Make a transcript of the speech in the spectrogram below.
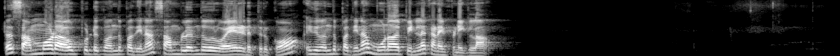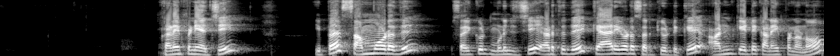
இப்போ சம்மோட அவுட்புட்டுக்கு வந்து பார்த்திங்கன்னா சம்லேருந்து ஒரு ஒயர் எடுத்திருக்கோம். இது வந்து பார்த்திங்கன்னா மூணாவது பின்னில் கனெக்ட் பண்ணிக்கலாம். கனெக்ட் பண்ணியாச்சு. இப்போ சம்மோடது சர்க்கியூட் முடிஞ்சிச்சு. அடுத்தது கேரியோட சர்க்கியூட்டுக்கு அன்கேட்டு கனெக்ட் பண்ணணும்.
